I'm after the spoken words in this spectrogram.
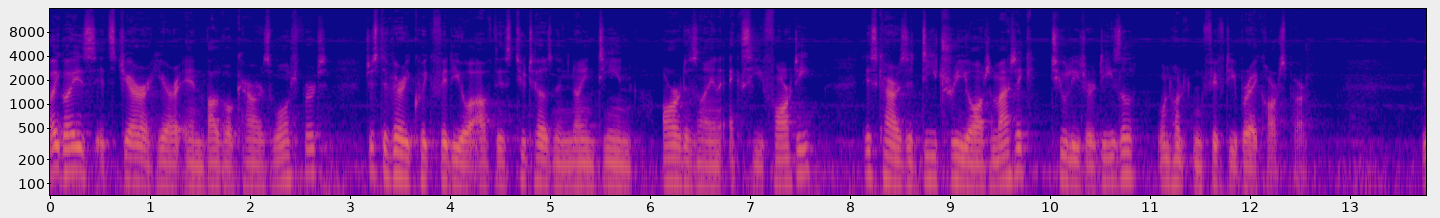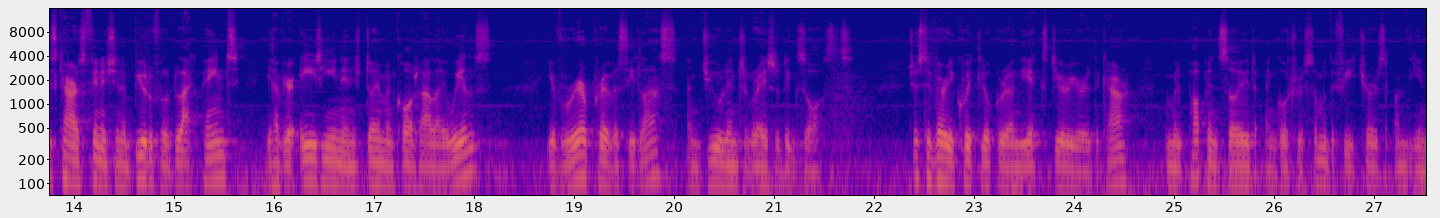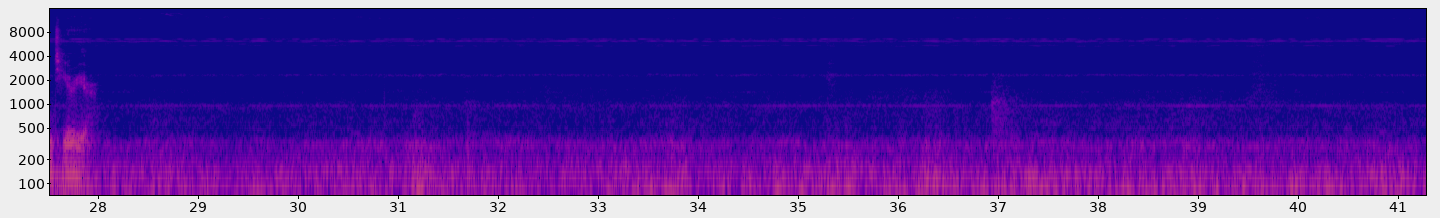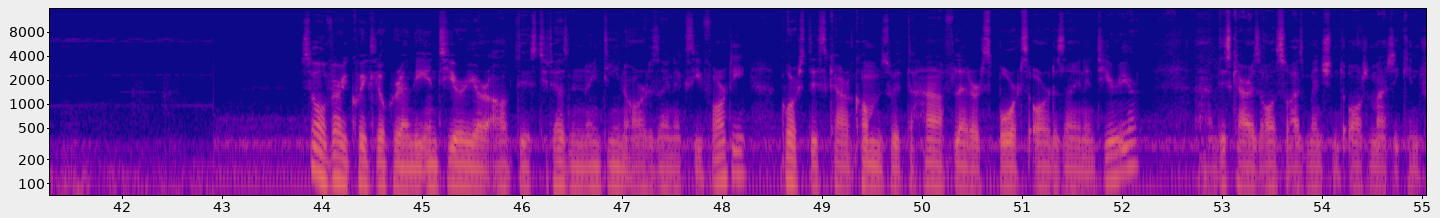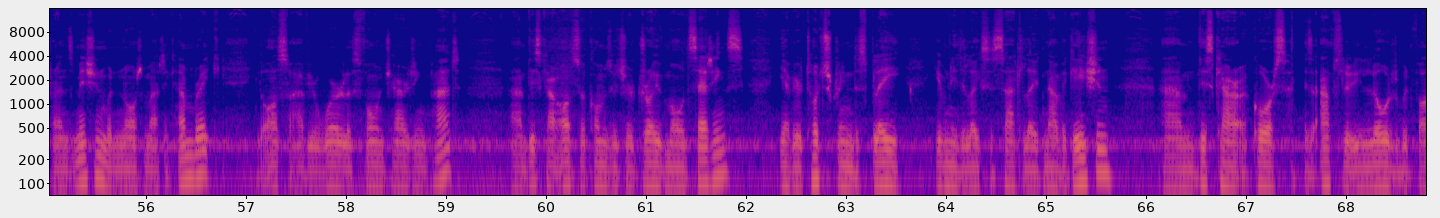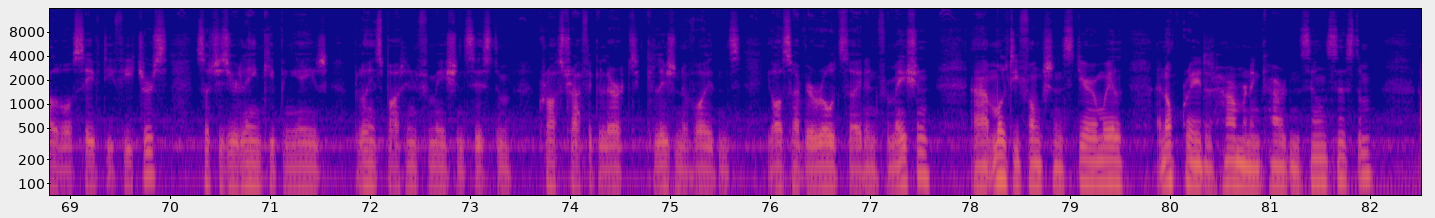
Hi guys, it's Ger here in Volvo Cars Waterford. Just a very quick video of this 2019 R Design XC40. This car is a D3 automatic, 2 litre diesel, 150 brake horsepower. This car is finished in a beautiful black paint. You have your 18 inch diamond cut alloy wheels. You have rear privacy glass and dual integrated exhausts. Just a very quick look around the exterior of the car and we'll pop inside and go through some of the features on the interior. So a very quick look around the interior of this 2019 R Design XC40. Of course this car comes with the half leather sports R Design interior. Um, this car is also, as mentioned, automatic in transmission with an automatic handbrake. You also have your wireless phone charging pad. Um, this car also comes with your drive mode settings. You have your touchscreen display giving you the likes of satellite navigation. Um, this car, of course, is absolutely loaded with Volvo safety features such as your lane keeping aid, blind spot information system, cross traffic alert, collision avoidance. You also have your roadside information, uh, multifunction steering wheel, an upgraded Harman and Kardon sound system,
